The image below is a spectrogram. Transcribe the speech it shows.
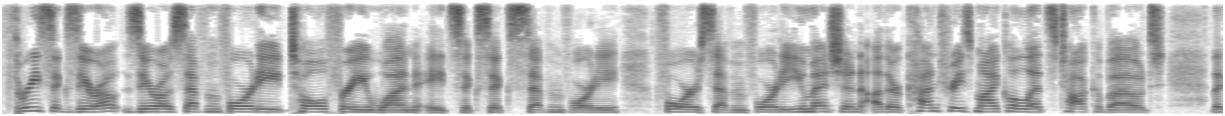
360 0740, toll free 1 866 740 4740. You mentioned other countries, Michael. Let's talk about the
